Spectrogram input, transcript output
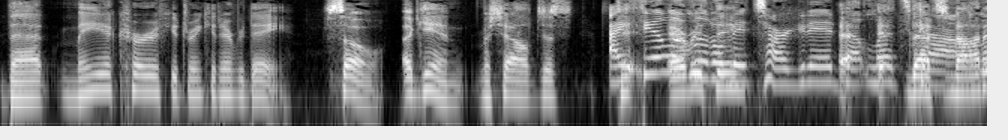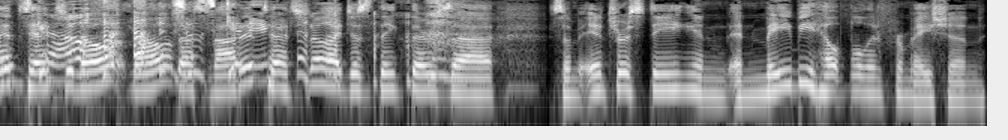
that may occur if you drink it every day. So, again, Michelle, just I feel a little bit targeted, but let's that's go. not Let's go. intentional. No, that's not kidding. intentional. I just think there's uh, some interesting and, and maybe helpful information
